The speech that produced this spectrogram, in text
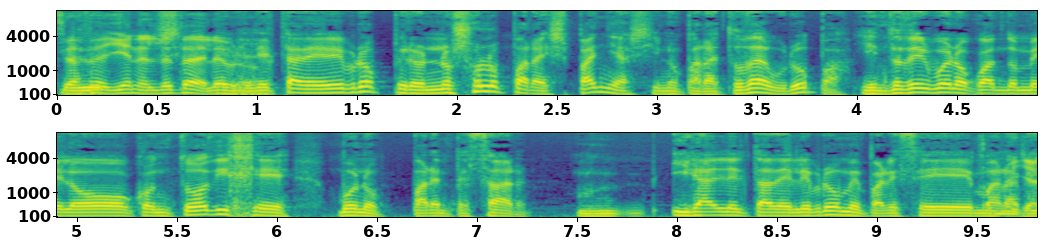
Se hace allí en el delta del en Ebro. el delta del Ebro, pero no solo para España, sino para toda Europa. Y entonces, bueno, cuando me lo contó dije, bueno, para empezar, mm, ir al delta del Ebro me parece ya, maravilla.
